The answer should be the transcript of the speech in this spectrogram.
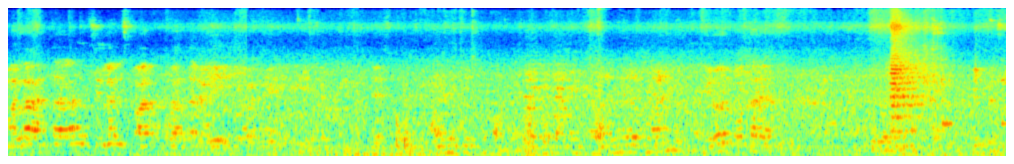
మళ్ళా అంతా చిల్డ్రన్స్ పార్క్ అంతా రెడీ అవన్నీ తీసుకుంటాం ఎవరైనా వచ్చినా ఈరోజు పోతారా టిఫిన్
